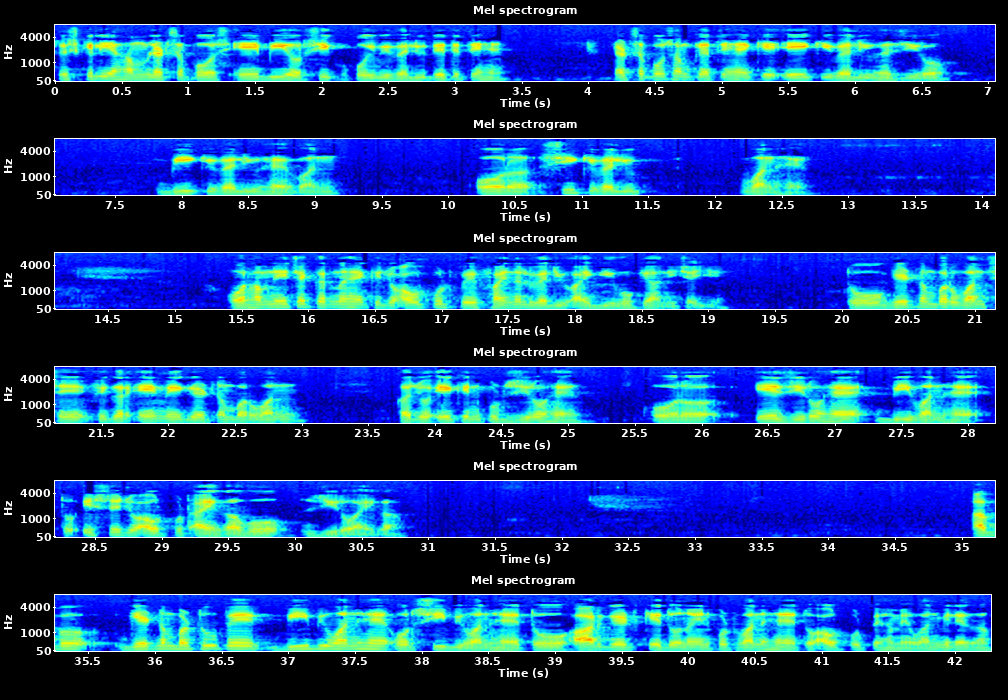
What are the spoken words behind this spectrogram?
तो इसके लिए हम लेट सपोज़ ए बी और सी को कोई भी वैल्यू दे देते हैं। लेट सपोज़ हम कहते हैं कि ए की वैल्यू है ज़ीरो बी की वैल्यू है वन और सी की वैल्यू वन है। और हमने ये चेक करना है कि जो आउटपुट पे फाइनल वैल्यू आएगी, वो क्या आनी चाहिए। तो गेट नंबर वन से फिगर ए में गेट नंबर वन का जो एक इनपुट ज़ीरो है और ए ज़ीरो है बी वन है तो इससे जो आउटपुट आएगा, वो ज़ीरो आएगा। अब गेट नंबर टू पे बी भी वन है और सी भी वन है तो आर गेट के दोनों इनपुट वन है तो आउटपुट पे हमें वन मिलेगा।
